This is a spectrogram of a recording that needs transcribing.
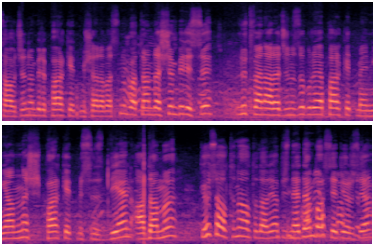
Savcının biri park etmiş arabasını. Vatandaşın birisi lütfen aracınızı buraya park etmeyin. Yanlış park etmişsiniz diyen adamı gözaltına aldılar ya. Biz neden Abi, bahsediyoruz bak ya?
